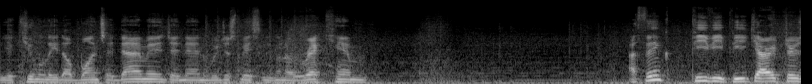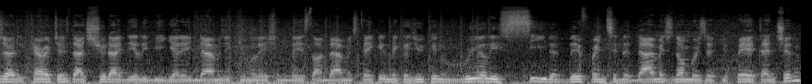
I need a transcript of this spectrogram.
We accumulate a bunch of damage and then we're just basically gonna wreck him. I think PvP characters are the characters that should ideally be getting damage accumulation based on damage taken because you can really see the difference in the damage numbers if you pay attention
